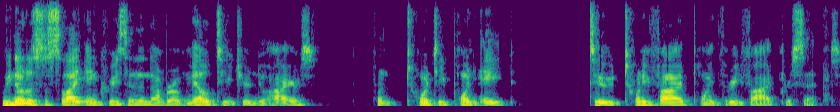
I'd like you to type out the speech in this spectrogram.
we notice a slight increase in the number of male teacher new hires from 20.8 to 25.35%.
